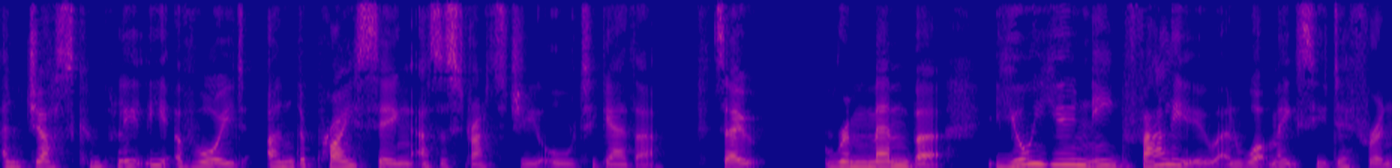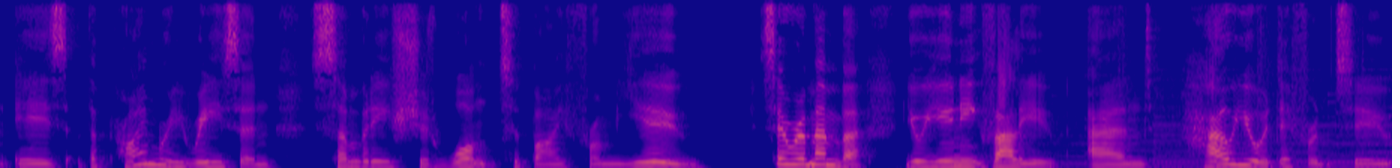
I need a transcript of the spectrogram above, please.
and just completely avoid underpricing as a strategy altogether. So, remember your unique value and what makes you different is the primary reason somebody should want to buy from you. So remember your unique value and how you are different to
